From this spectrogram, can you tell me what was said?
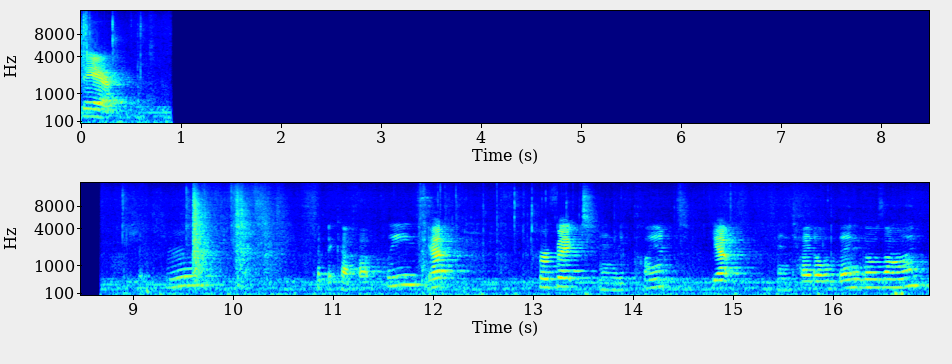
there. Yep. Perfect. and we clamped. Yep. End tidal then goes on.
